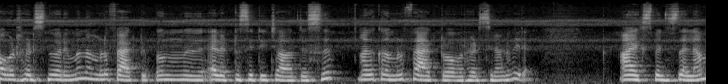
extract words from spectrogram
ഓവർ ഹെഡ്സ് എന്ന് പറയുമ്പോൾ നമ്മൾ ഫാക്ടറി ഇപ്പം ഇലക്ട്രിസിറ്റി ചാർജസ് അതൊക്കെ നമ്മൾ ഫാക്ടറി ഓവർ ഹെഡ്സിലാണ് വരിക ആ എക്സ്പെൻസസ് എല്ലാം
